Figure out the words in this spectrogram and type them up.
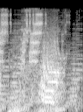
Nicht, nicht, nicht.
